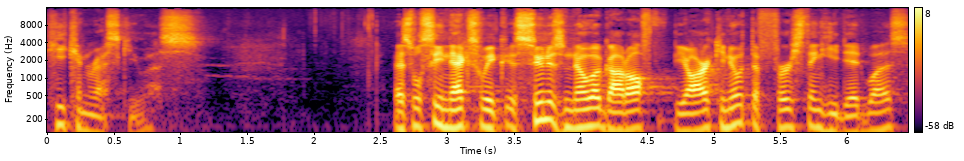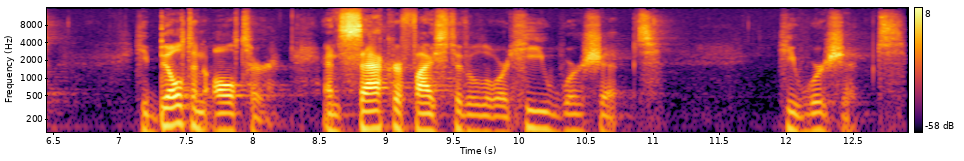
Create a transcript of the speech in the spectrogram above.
He can rescue us. As we'll see next week, as soon as Noah got off the ark, you know what the first thing he did was? He built an altar and sacrificed to the Lord. He worshiped. He worshiped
